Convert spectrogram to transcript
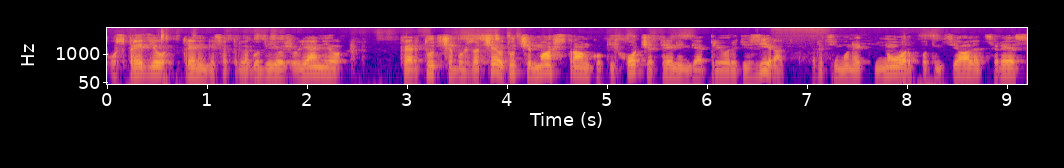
ospredju, treningi se prilagodijo življenju. Ker tudi, če boš začel, tudi če imaš stranko, ki hoče treninge prioritizirati, recimo nek nor potencialec, res,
